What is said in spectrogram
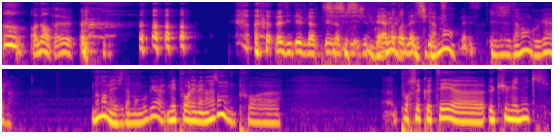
Oh, oh non, pas eux. Vas-y, développe, Si, développe. si, si, d'entendre la suite. évidemment. Évidemment Google. Non, non, mais évidemment Google. Mais pour les mêmes raisons. Pour, euh, pour ce côté euh, œcuménique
